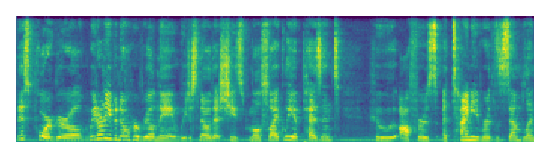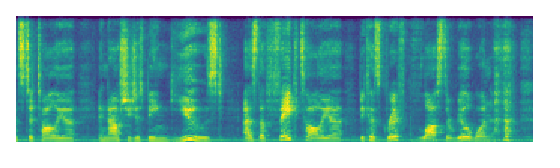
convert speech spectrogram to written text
This poor girl. We don't even know her real name. We just know that she's most likely a peasant who offers a tiny resemblance to Talia, and now she's just being used as the fake Talia because Gryff lost the real one.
